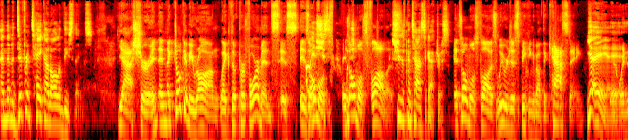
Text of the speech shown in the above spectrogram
and then a different take on all of these things. Yeah, sure. And and like don't get me wrong, like the performance is is Oh, yeah, almost is almost flawless. She's a fantastic actress. it's almost flawless. We were just speaking about the casting. Yeah, yeah, yeah. yeah, yeah. when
